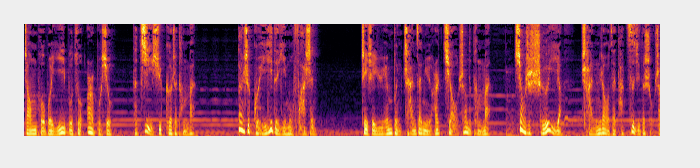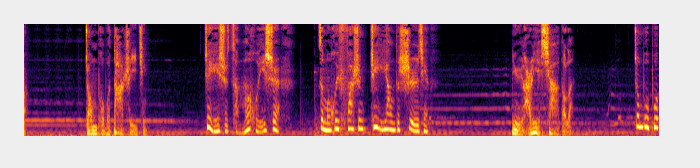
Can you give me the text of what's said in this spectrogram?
张婆婆一不做二不休，她继续割着藤蔓。但是诡异的一幕发生，这些原本缠在女孩脚上的藤蔓，像是蛇一样缠绕在她自己的手上。张婆婆大吃一惊，这是怎么回事？怎么会发生这样的事情？女孩也吓到了。张婆婆，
